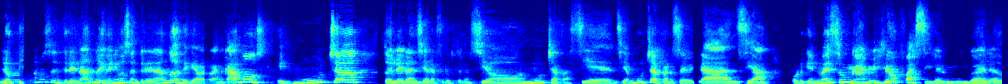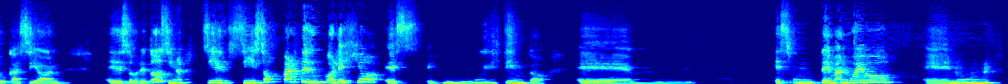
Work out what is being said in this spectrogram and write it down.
lo que estamos entrenando y venimos entrenando desde que arrancamos es mucha tolerancia a la frustración, mucha paciencia, mucha perseverancia, porque no es un camino fácil el mundo de la educación. Eh, sobre todo si, no, si, sos parte de un colegio es, muy distinto. Eh, es un tema nuevo en un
